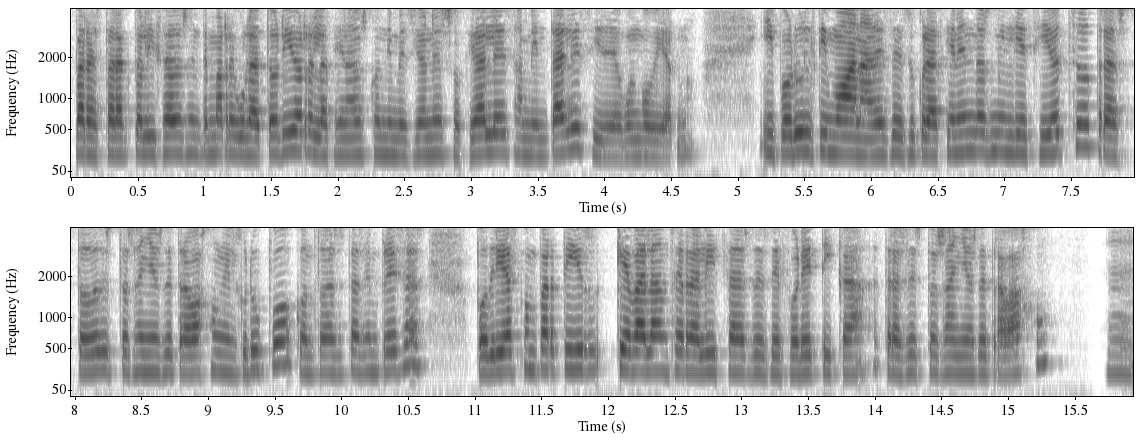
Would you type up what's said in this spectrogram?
para estar actualizados en temas regulatorios relacionados con dimensiones sociales, ambientales y de buen gobierno. Y por último, Ana, desde su creación en 2018, tras todos estos años de trabajo en el grupo con todas estas empresas, ¿podrías compartir qué balance realizas desde Forética tras estos años de trabajo? Mm,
